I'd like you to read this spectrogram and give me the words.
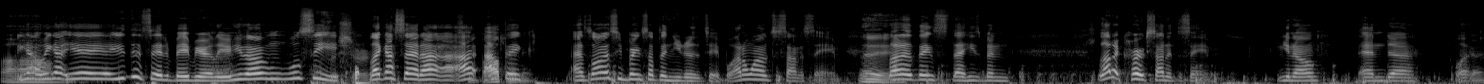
We got, we got, yeah, yeah. You did say DaBaby earlier. You know, we'll see. sure. Like I said, I, I, I, I think as long as he brings something new to the table, I don't want him to sound the same. Yeah, A lot of the things that he's been, a lot of Kirk sounded the same, you know, and uh, what? Okay.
